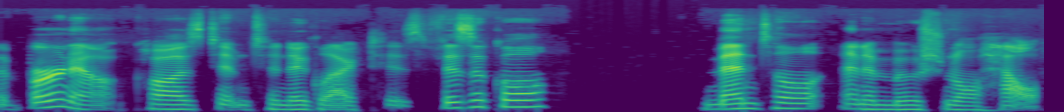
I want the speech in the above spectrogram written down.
the burnout caused him to neglect his physical, mental, and emotional health.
